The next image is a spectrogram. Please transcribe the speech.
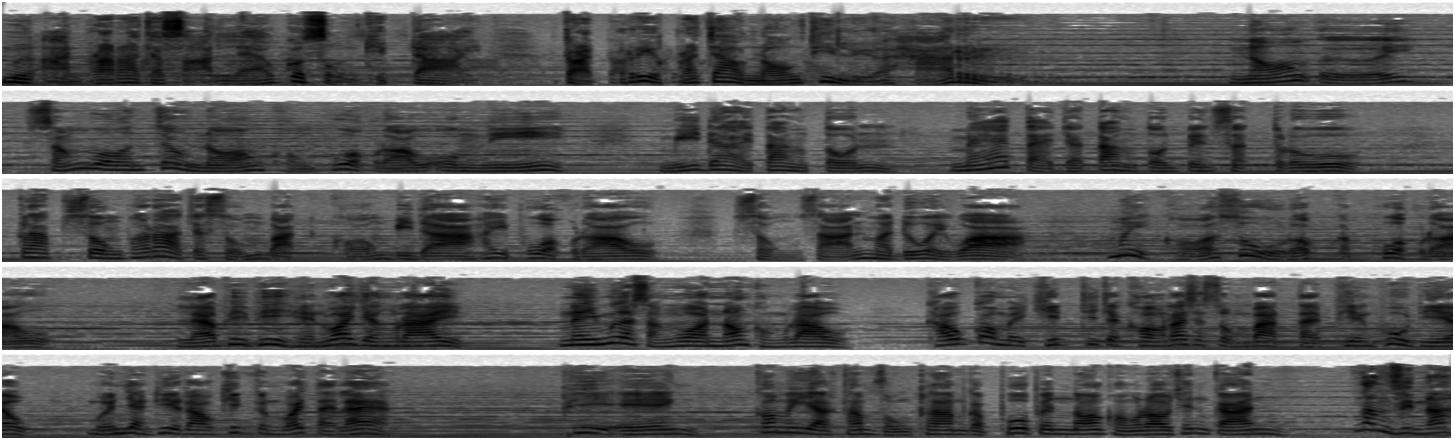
เมื่ออ่านพระราชสารแล้วก็ทรงคิดได้ ตรัสเรียกพระเจ้าน้องที่เหลือหารือ น้องเอ๋ย สังวรเจ้าน้องของพวกเราองค์นี้มิได้ตั้งตน แม้แต่จะตั้งตนเป็นศัตรู กลับส่งพระราชสมบัติของบิดาให้พวกเรา ส่งสารมาด้วยว่า ไม่ขอสู้รบกับพวกเรา แล้วพี่ๆเห็นว่าอย่างไร ในเมื่อสังวรน้องของเรา เขาก็ไม่คิดที่จะครองราชสมบัติแต่เพียงผู้เดียว เหมือนอย่างที่เราคิดกันไว้แต่แรก พี่เอง ก็ไม่อยากทำสงครามกับผู้เป็นน้องของเราเช่นกัน นั่นสินะ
